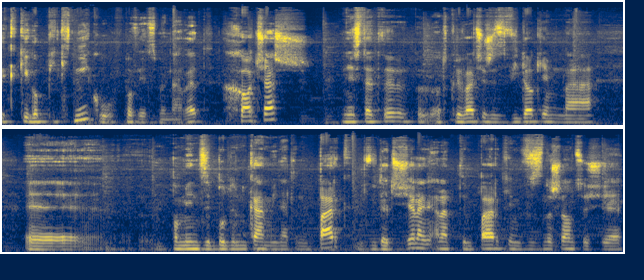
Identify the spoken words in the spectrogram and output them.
lekkiego pikniku, powiedzmy nawet. Chociaż niestety odkrywacie, że z widokiem na e, pomiędzy budynkami na ten park widać zieleń, a nad tym parkiem wznoszące się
